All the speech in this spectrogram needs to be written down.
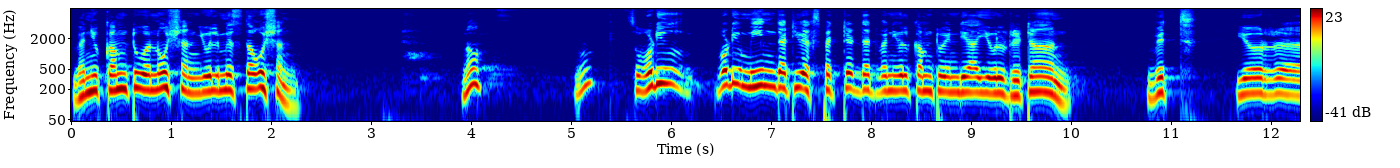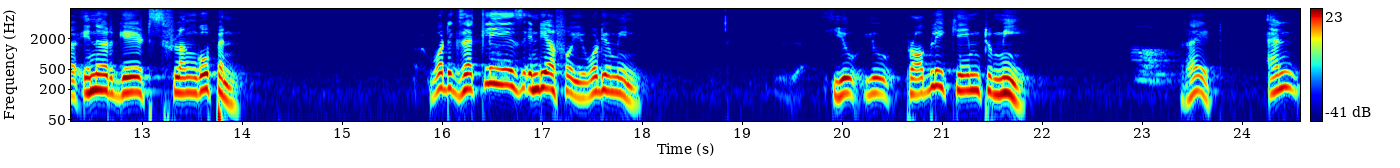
When you come to a notion, you will miss the ocean. No? Hmm? So what do you what do you mean that you expected that when you will come to India you will return with your uh, inner gates flung open? What exactly is India for you? What do you mean? You you probably came to me, right? And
